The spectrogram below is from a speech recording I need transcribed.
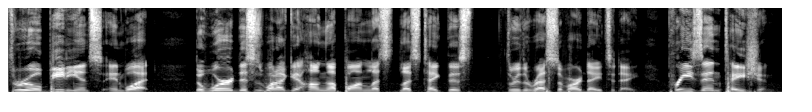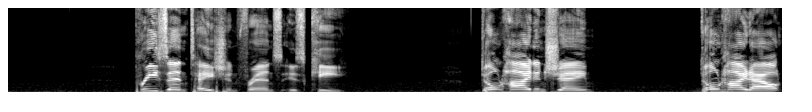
through obedience and what? The word, this is what I get hung up on. Let's let's take this through the rest of our day today. Presentation. Presentation, friends, is key. Don't hide in shame. Don't hide out.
